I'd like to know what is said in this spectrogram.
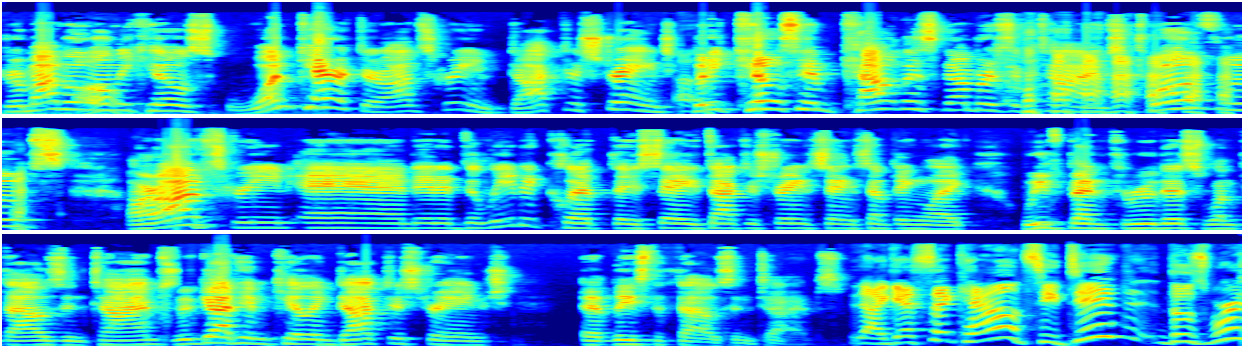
Dormammu Oh. only kills one character on screen, Doctor Strange, but he kills him countless numbers of times. Twelve loops are on screen, and in a deleted clip, they say Doctor Strange saying something like, "We've been through this one thousand times." We've got him killing Doctor Strange at least a thousand times. I guess that counts. He did. Those were Yeah.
